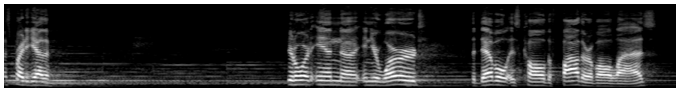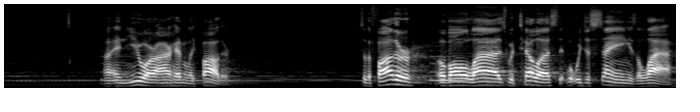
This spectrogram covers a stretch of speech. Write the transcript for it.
Let's pray together. Dear Lord, in, uh, in your word, the devil is called the father of all lies, uh, and you are our heavenly father. So the father of all lies would tell us that what we're just saying is a lie.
